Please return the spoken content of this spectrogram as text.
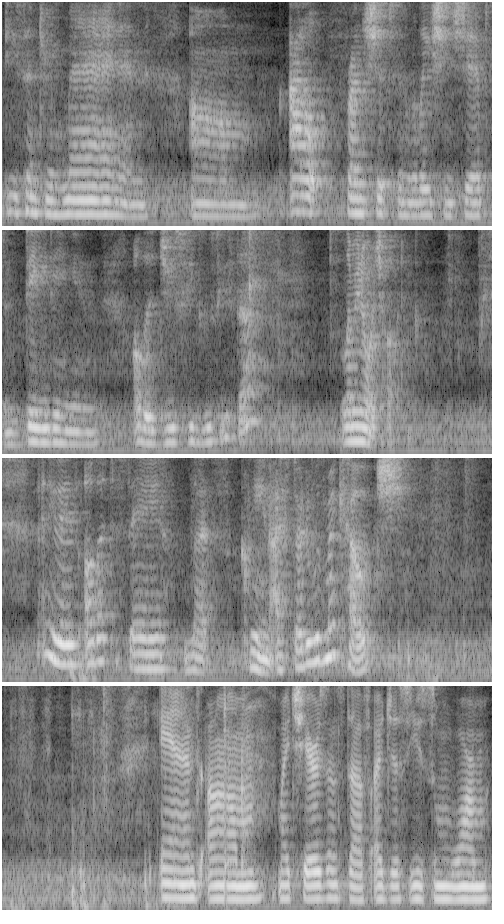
decentering men and um, adult friendships and relationships and dating and all the juicy goosey stuff. Let me know what y'all think. Anyways, all that to say, let's clean. I started with my couch and um, my chairs and stuff. I just used some warm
